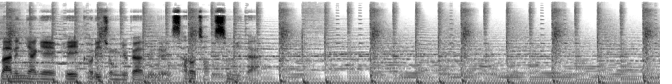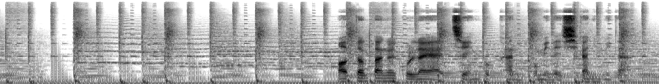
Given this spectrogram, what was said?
많은 양의 베이커리 종류가 눈을 사로잡습니다. 어떤 빵을 골라야 할지 행복한 고민의 시간입니다.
